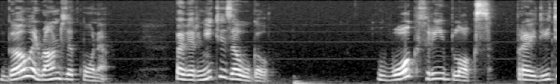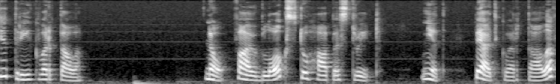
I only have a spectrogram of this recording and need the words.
go around the corner. Поверните за угол. Walk three blocks. Пройдите три квартала. No, five blocks to Harper Street. Нет, пять кварталов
